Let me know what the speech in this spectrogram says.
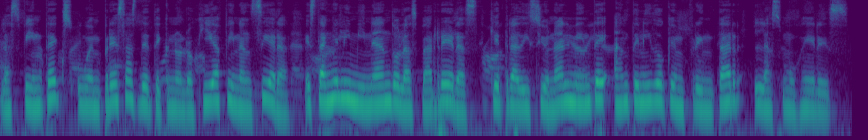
Las fintechs o empresas de tecnología financiera están eliminando las barreras que tradicionalmente han tenido que enfrentar las mujeres.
